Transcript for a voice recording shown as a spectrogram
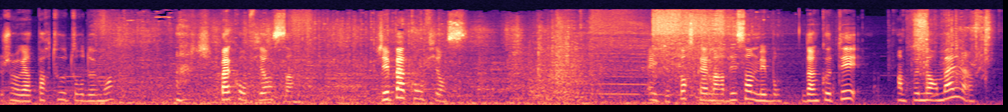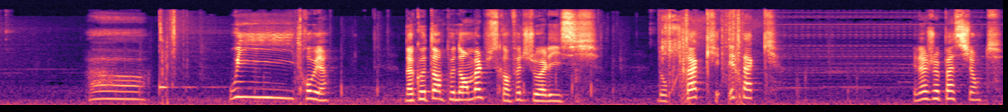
Je, regarde partout autour de moi. J'ai pas confiance. Hein. J'ai pas confiance. Ah, il te force quand même à redescendre, mais bon, d'un côté, un peu normal. Oh. Oui, trop bien. D'un côté un peu normal, puisqu'en fait, je dois aller ici. Donc, tac et tac. Et là, je patiente.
